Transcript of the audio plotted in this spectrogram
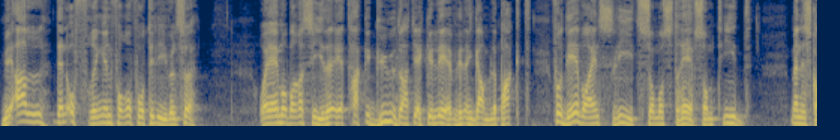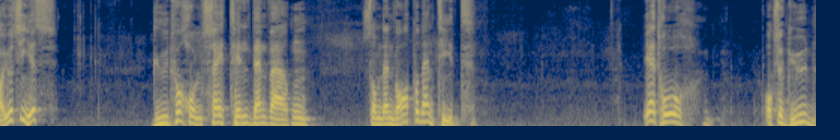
med all den ofringen for å få tilgivelse. Og jeg må bare si det, jeg takker Gud at jeg ikke lever i den gamle pakt. For det var en slitsom og strevsom tid. Men det skal jo sies. Gud forholdt seg til den verden som den var på den tid. Jeg tror også Gud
